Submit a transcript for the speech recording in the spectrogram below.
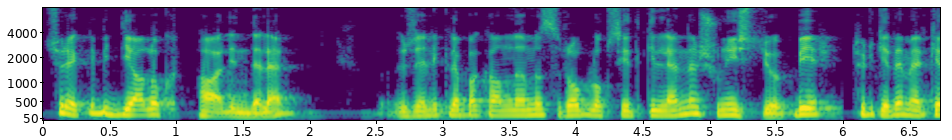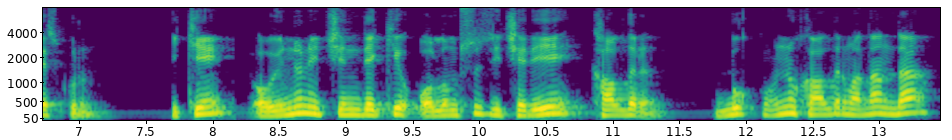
sürekli bir diyalog halindeler. Özellikle bakanlığımız Roblox yetkililerinden şunu istiyor. Bir, Türkiye'de merkez kurun. İki, oyunun içindeki olumsuz içeriği kaldırın. Bunu kaldırmadan da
